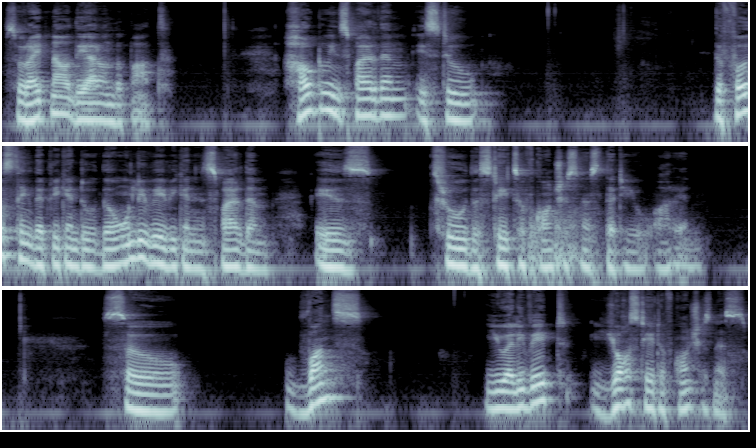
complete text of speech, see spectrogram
So, right now, they are on the path. How to inspire them is to the first thing that we can do, the only way we can inspire them is through the states of consciousness that you are in. So, once you elevate your state of consciousness,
